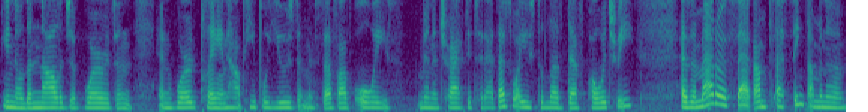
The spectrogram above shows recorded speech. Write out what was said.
you know, the knowledge of words and, and wordplay and how people use them and stuff. I've always been attracted to that. That's why I used to love Def Poetry. As a matter of fact, I'm I think I'm gonna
